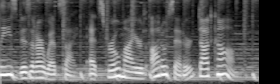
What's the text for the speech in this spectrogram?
Please visit our website at strohmeiersautocenter.com.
